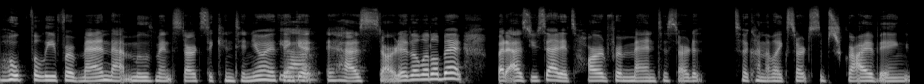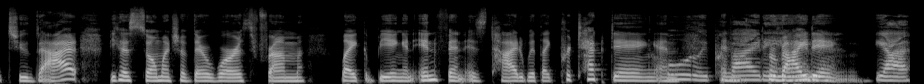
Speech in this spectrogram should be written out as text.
Hopefully, for men, that movement starts to continue. I think Yeah. it, it has started a little bit. But as you said, it's hard for men to start to, to kind of like start subscribing to that because so much of their worth from like being an infant is tied with like protecting and, totally and providing. providing. Yeah.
